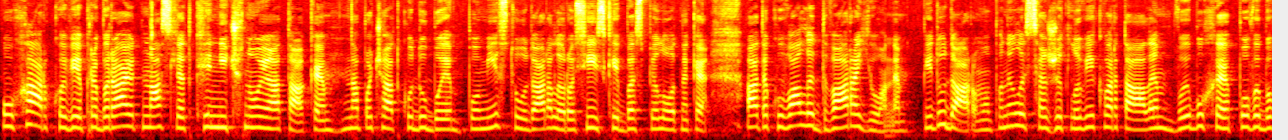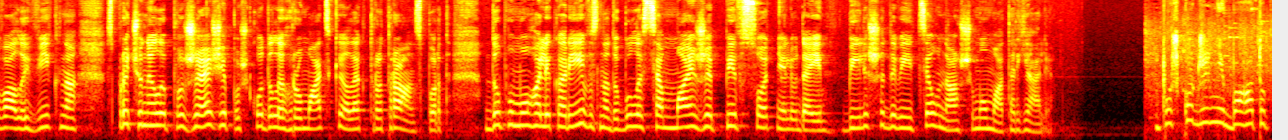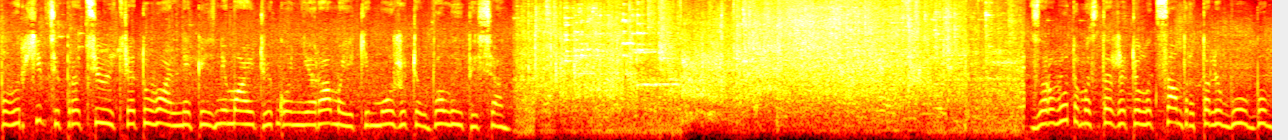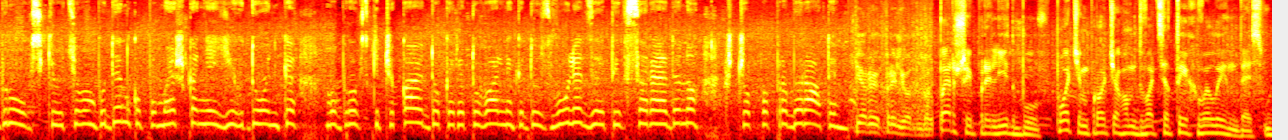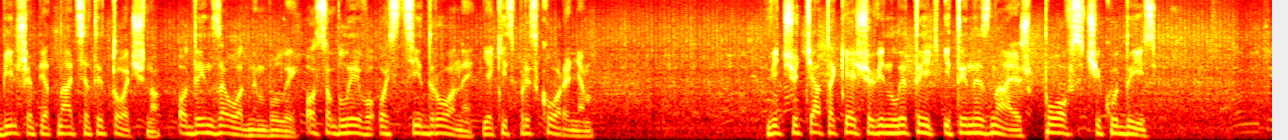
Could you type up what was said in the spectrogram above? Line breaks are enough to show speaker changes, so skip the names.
У Харкові прибирають наслідки нічної атаки. На початку доби по місту ударили російські безпілотники. Атакували два райони. Під ударом опинилися житлові квартали. Вибухи повибивали вікна, спричинили пожежі, пошкодили громадський електротранспорт. Допомога лікарів знадобилася майже півсотні людей. Більше дивіться у нашому матеріалі.
У пошкодженій багатоповерхівці працюють рятувальники, знімають віконні рами, які можуть обвалитися. За роботами стежать Олександр та Любов Бобровські. У цьому будинку помешкання їх доньки. Бобровські чекають, доки рятувальники дозволять зайти всередину, щоб поприбирати.
Первый прилет был.
Перший приліт був, потім протягом 20 хвилин десь, більше 15 точно. Один за одним були. Особливо ось ці дрони, які з прискоренням. Відчуття таке, що він летить, і ти не знаєш, повз чи кудись.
